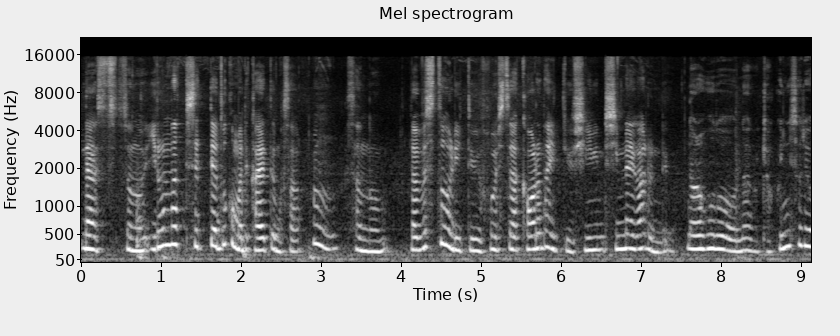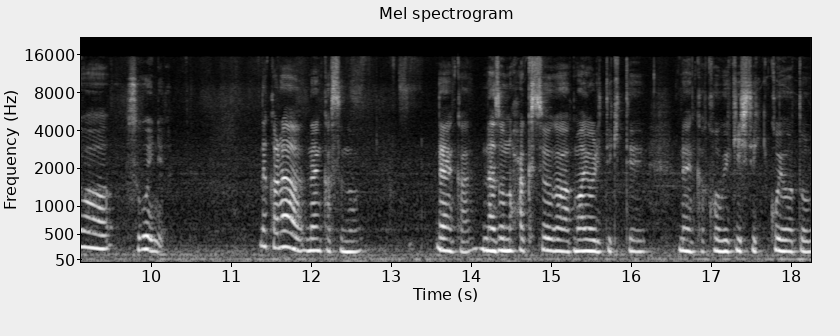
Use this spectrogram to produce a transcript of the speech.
なそのいろんな設定をどこまで変えてもさうん。そのラブストーリーっていう本質は変わらないっていう信信頼があるんだよ。なるほど。なんか逆にそれはすごいね。だからなんかそのなんか謎の白鳥が舞い降りてきてなんか攻撃してこようと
